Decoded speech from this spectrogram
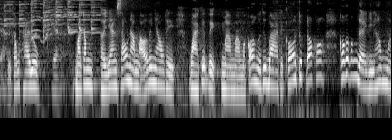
Dạ. thì công khai luôn. Dạ. mà trong thời gian 6 năm ở với nhau thì ngoài cái việc mà mà mà có người thứ ba thì có trước đó có có cái vấn đề gì không mà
